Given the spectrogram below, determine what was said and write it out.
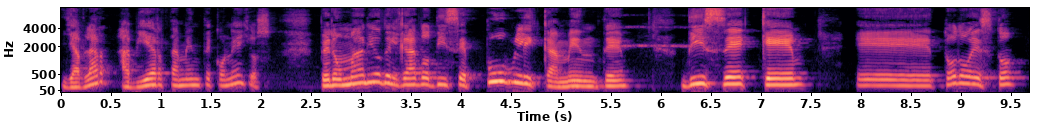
y hablar abiertamente con ellos. Pero Mario Delgado dice públicamente, dice que eh, todo esto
